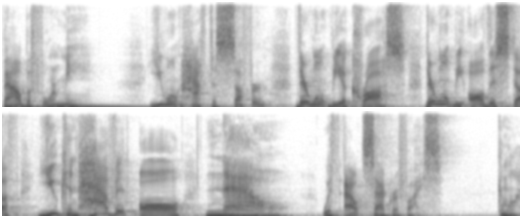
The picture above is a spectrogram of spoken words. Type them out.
Bow before me. You won't have to suffer. There won't be a cross. There won't be all this stuff. You can have it all now without sacrifice. Come on.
